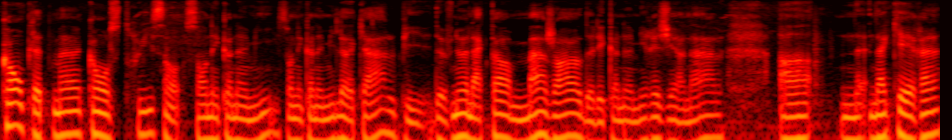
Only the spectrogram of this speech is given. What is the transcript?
complètement construit son, économie, son économie locale, puis est devenu un acteur majeur de l'économie régionale en acquérant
